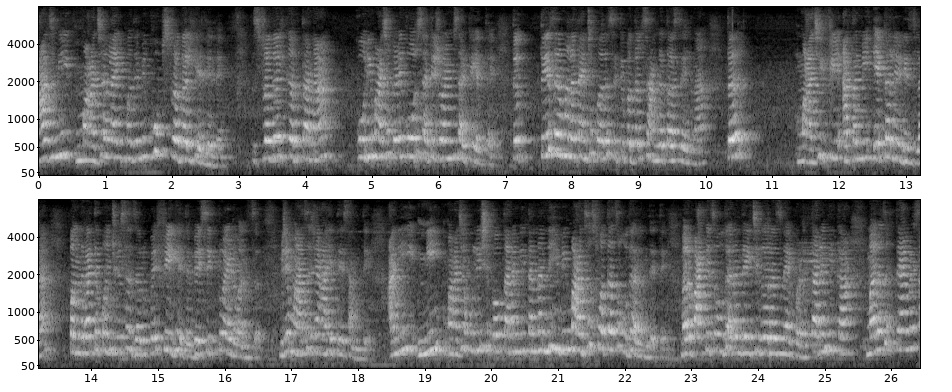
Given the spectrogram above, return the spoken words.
आज मी माझ्या लाईफमध्ये मी खूप स्ट्रगल केलेलं आहे. स्ट्रगल करताना कोणी माझ्याकडे कोर्ससाठी जॉईनसाठी येते तर ते जर मला त्यांच्या परिस्थितीबद्दल सांगत असेल ना तर माझी फी आता मी एका लेडीजला पंधरा ते पंचवीस हजार रुपये फी घेते बेसिक टू ॲडव्हान्स म्हणजे माझं जे आहे ते सांगते. आणि मी माझ्या मुली शिकवताना मी त्यांना नेहमी माझं स्वतःचं उदाहरण देते. मला बाकीचं उदाहरण द्यायची गरज नाही पडत. कारण की का? मला जर त्यावेळेस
